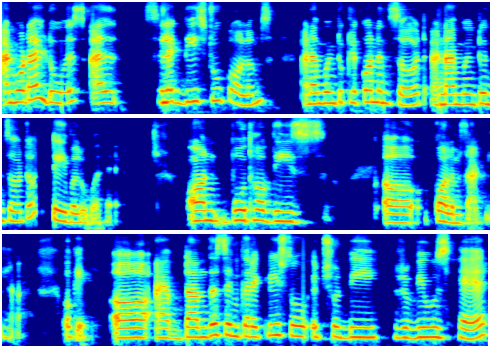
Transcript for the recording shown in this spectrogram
And what i'll do is i'll select these two columns and i'm going to click on insert and i'm going to insert a table over here on both of these uh, columns that we have. Okay uh, i have done this incorrectly so it should be reviews here.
